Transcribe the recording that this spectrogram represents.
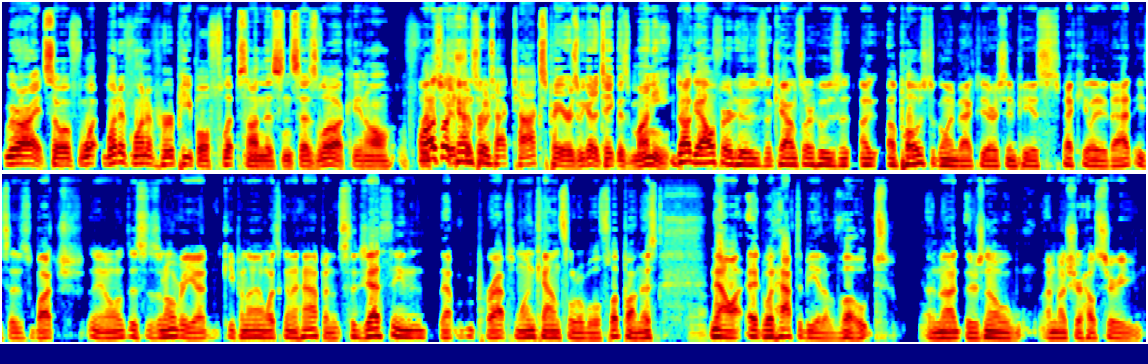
We're all right. So if what what if one of her people flips on this and says, "Look, you know, for, Well, just to protect taxpayers, we got to take this money." Doug Elford, who's a counselor who's uh, opposed to going back to the RCMP, has speculated that. He says, watch, you know, this isn't over yet. Keep an eye on what's going to happen, suggesting that perhaps one counselor will flip on this. Now, it would have to be at a vote. I'm not, there's no, I'm not sure how Surrey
